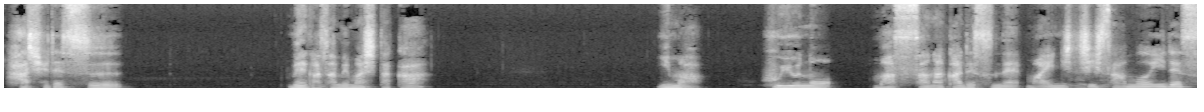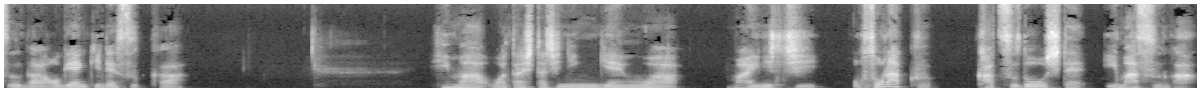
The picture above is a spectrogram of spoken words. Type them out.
ハシュです。目が覚めましたか？今、冬の真っ最中ですね。毎日寒いですが、お元気ですか？今、私たち人間は毎日おそらく活動していますが、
